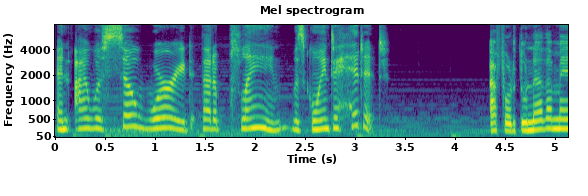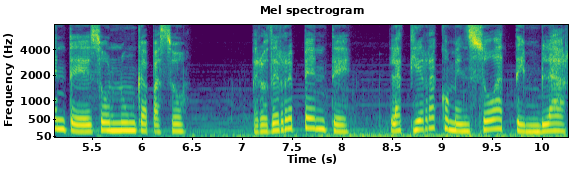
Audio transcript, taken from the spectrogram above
and I was so worried that a plane was going to hit it. Afortunadamente eso nunca pasó. pero de repente la tierra comenzó a temblar.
